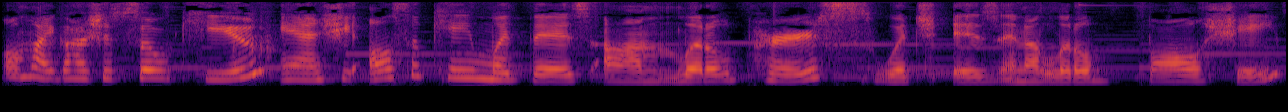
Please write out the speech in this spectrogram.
Oh my gosh, it's so cute. And she also came with this um, little purse, which is in a little ball shape.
